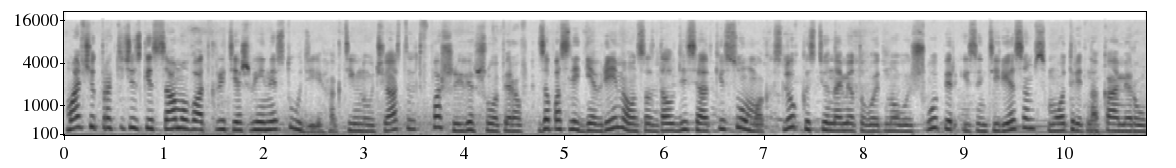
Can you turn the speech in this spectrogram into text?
Мальчик практически с самого открытия швейной студии активно участвует в пошиве шоперов. За последнее время он создал десятки сумок, с легкостью наметывает новый шопер и с интересом смотрит на камеру.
